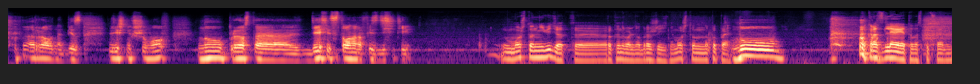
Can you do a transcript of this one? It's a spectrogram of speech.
ровно, без лишних шумов ну, просто 10 стонеров из 10. Может, он не ведет э, рок-н-ролльный образ жизни, может, он на ПП. Ну... Как раз для этого специально.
